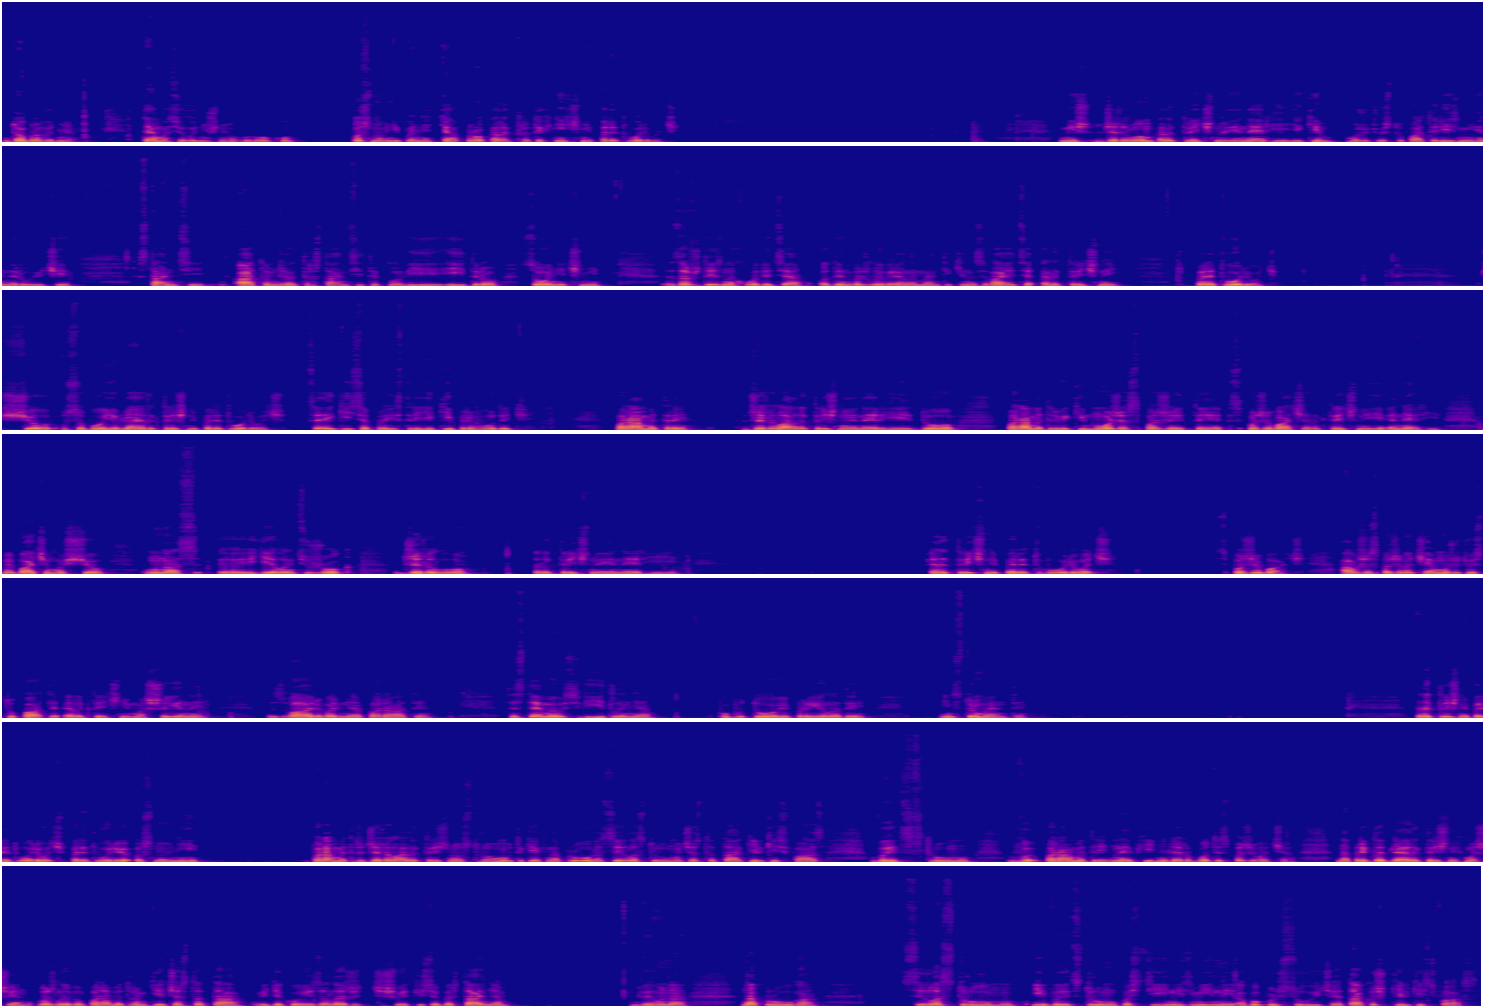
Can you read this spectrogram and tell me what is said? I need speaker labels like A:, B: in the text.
A: Доброго дня! Тема сьогоднішнього уроку Основні поняття про електротехнічні перетворювачі. Між джерелом електричної енергії, яким можуть виступати різні генеруючі станції, атомні електростанції, теплові, гідро, сонячні, завжди знаходиться один важливий елемент, який називається електричний перетворювач. Що собою являє електричний перетворювач? Це якийсь пристрій, який приводить параметри джерела електричної енергії до параметрів, які може спожити споживач електричної енергії. Ми бачимо, що у нас е, є ланцюжок, джерело електричної енергії, електричний перетворювач, споживач. А вже споживачем можуть виступати електричні машини, зварювальні апарати, системи освітлення, побутові прилади, інструменти. Електричний перетворювач перетворює основні параметри джерела електричного струму, такі як напруга, сила струму, частота, кількість фаз, вид струму в параметрі, необхідні для роботи споживача. Наприклад, для електричних машин важливим параметром є частота, від якої залежить швидкість обертання двигуна, напруга, сила струму і вид струму, постійний, змінний або пульсуючий, а також кількість фаз.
